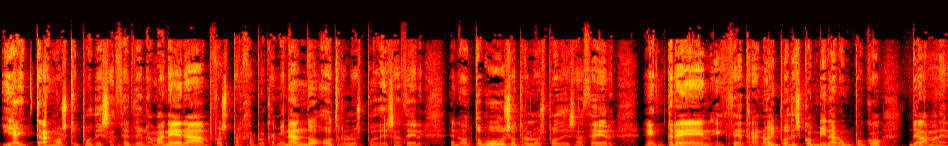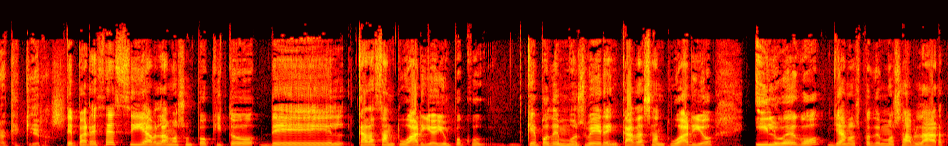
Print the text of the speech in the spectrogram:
y hay tramos que puedes hacer de una manera, pues por ejemplo caminando, otros los puedes hacer en autobús, otros los puedes hacer en tren, etcétera, ¿no? Y puedes combinar un poco de la manera que quieras. ¿Te parece si hablamos un poquito de cada santuario y un poco qué podemos ver en cada santuario y luego ya nos podemos hablar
